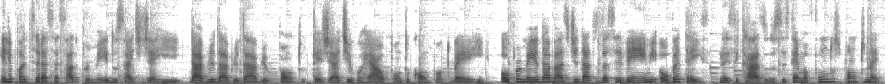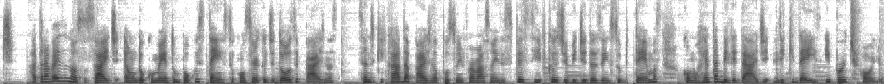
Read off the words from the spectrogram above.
Ele pode ser acessado por meio do site de RI www.tgativoreal.com.br ou por meio da base de dados da CVM ou B3, nesse caso do sistema fundos.net. Através do nosso site é um documento um pouco extenso, com cerca de 12 páginas, sendo que cada página possui informações específicas divididas em subtemas como rentabilidade, liquidez e portfólio.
